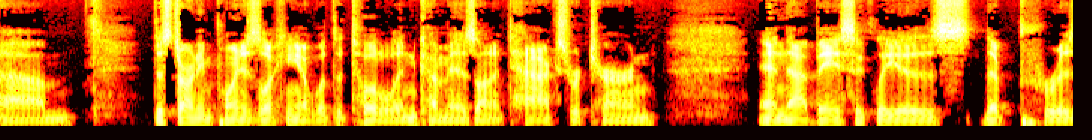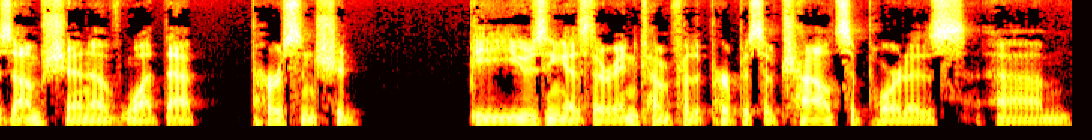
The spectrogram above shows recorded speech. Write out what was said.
um, the starting point is looking at what the total income is on a tax return and that basically is the presumption of what that person should be using as their income for the purpose of child support as um,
